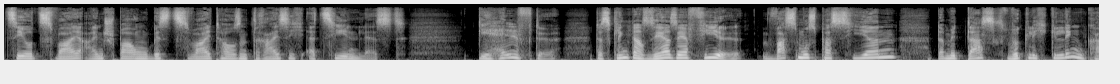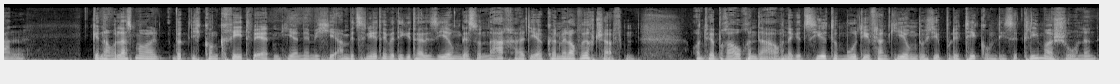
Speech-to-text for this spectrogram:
CO2-Einsparungen bis 2030 erzielen lässt. Die Hälfte, das klingt nach sehr, sehr viel was muss passieren, damit das wirklich gelingen kann? Genau, wir mal wirklich konkret werden hier, nämlich je ambitionierter wir Digitalisierung, desto nachhaltiger können wir auch wirtschaften. Und wir brauchen da auch eine gezielte Multiflankierung durch die Politik, um diese klimaschonen,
